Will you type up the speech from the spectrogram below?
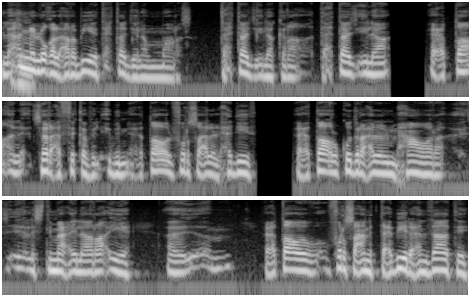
لأن جميل. اللغة العربية تحتاج إلى ممارسة تحتاج إلى قراءة تحتاج إلى إعطاء ال- زرع الثقة في الإبن إعطاء الفرصة على الحديث إعطاء القدرة على المحاورة الاستماع إلى رأيه آه، إعطاء فرصة عن التعبير عن ذاته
